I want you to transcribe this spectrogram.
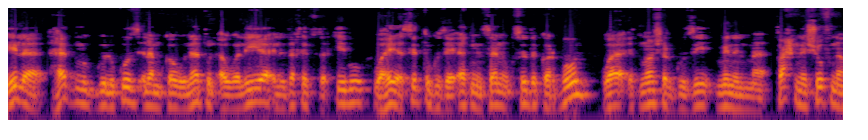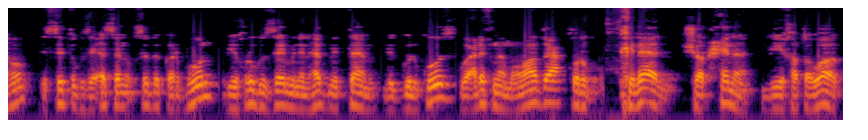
إلى هدم الجلوكوز إلى مكوناته الأولية اللي دخلت في تركيبه وهي ست جزيئات من ثاني أكسيد الكربون و12 جزيء من الماء. فاحنا شفنا اهو الست جزيئات ثاني اكسيد الكربون بيخرجوا إزاي من الهدم التام للجلوكوز وعرفنا مواضع خروجهم. خلال شرحنا لخطوات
